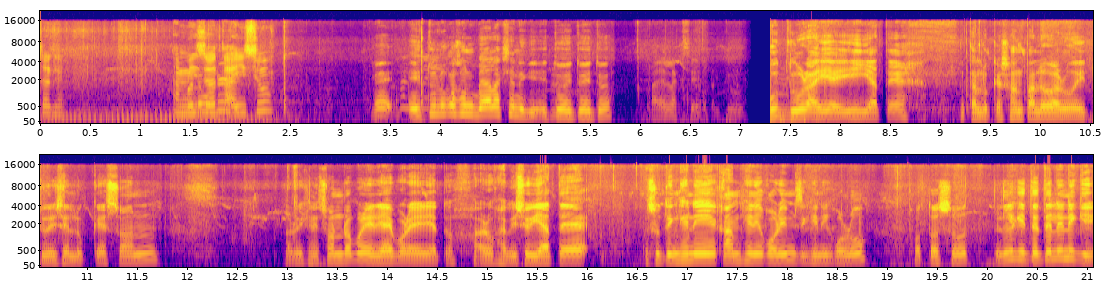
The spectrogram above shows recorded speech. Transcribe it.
চাগে আমি য'ত আহিছোঁ এই এইটো লোকেশ্যন বেয়া লাগছে নেকি? এইটো এইটো এইটো ভালে লাগছে বহুত দূৰ আহি আহি ইয়াতে এটা লোকেশ্যন পালোঁ আৰু এইটো হৈছে লোকেশ্যন আৰু এইখিনি চন্দ্ৰপুৰ এৰিয়াই পৰে এৰিয়াটো। আৰু ভাবিছোঁ ইয়াতে শ্বুটিংখিনি কামখিনি কৰিম যিখিনি কৰোঁ ফটোশ্বুট তেতেলি কি তেতেলি নেকি?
